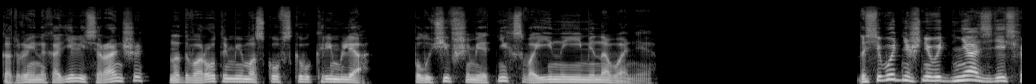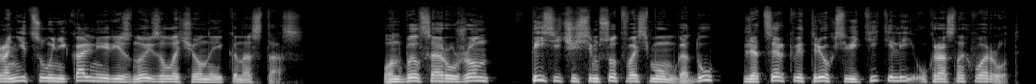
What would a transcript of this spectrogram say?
которые находились раньше над воротами Московского Кремля, получившими от них свои наименования. До сегодняшнего дня здесь хранится уникальный резной золоченый иконостас. Он был сооружен в 1708 году для церкви трех святителей у Красных Ворот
